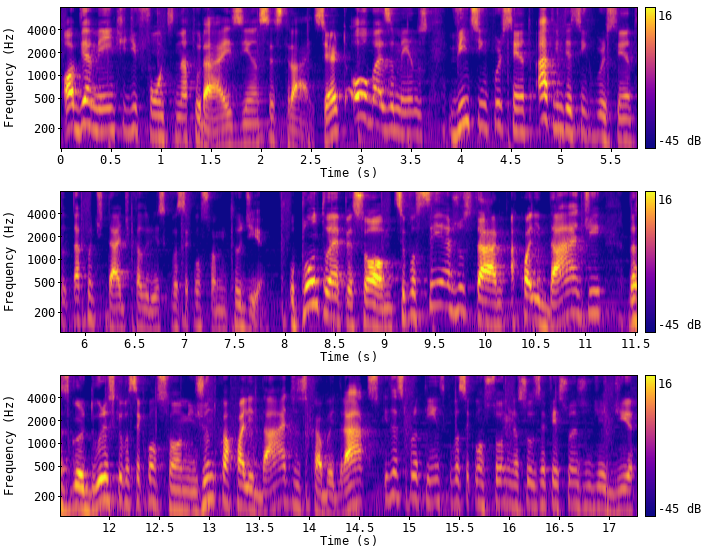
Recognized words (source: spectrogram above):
Obviamente de fontes naturais e ancestrais, certo? Ou mais ou menos 25% a 35% da quantidade de calorias que você consome seu dia. O ponto é, pessoal, se você ajustar a qualidade das gorduras que você consome, junto com a qualidade dos carboidratos e das proteínas que você consome nas suas refeições no dia a dia,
